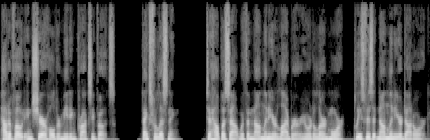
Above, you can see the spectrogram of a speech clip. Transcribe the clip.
How to vote in shareholder meeting proxy votes. Thanks for listening. To help us out with the nonlinear library or to learn more, please visit nonlinear.org.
